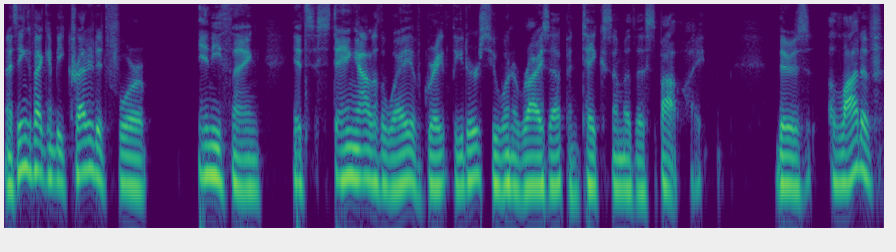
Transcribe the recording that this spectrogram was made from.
And I think if I can be credited for anything, it's staying out of the way of great leaders who want to rise up and take some of the spotlight. There's a lot of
